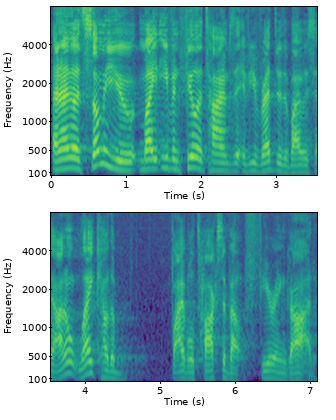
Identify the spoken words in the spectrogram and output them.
And I know that some of you might even feel at times that if you've read through the Bible, you say, I don't like how the Bible talks about fearing God.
